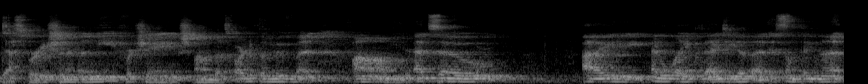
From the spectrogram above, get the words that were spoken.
desperation and the need for change um, that's part of the movement. Um, and so I, I like the idea that it's something that,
